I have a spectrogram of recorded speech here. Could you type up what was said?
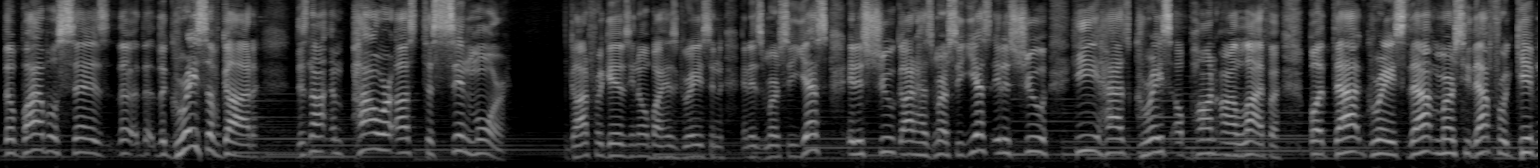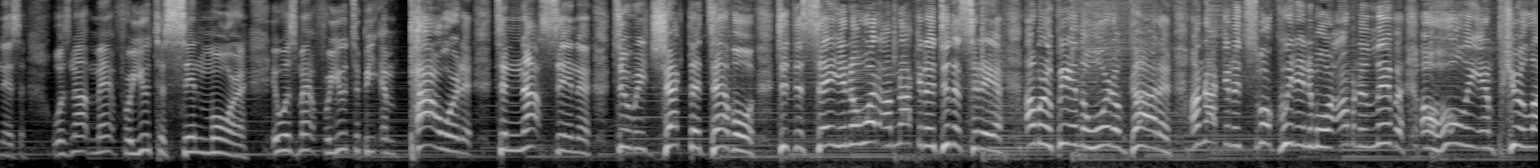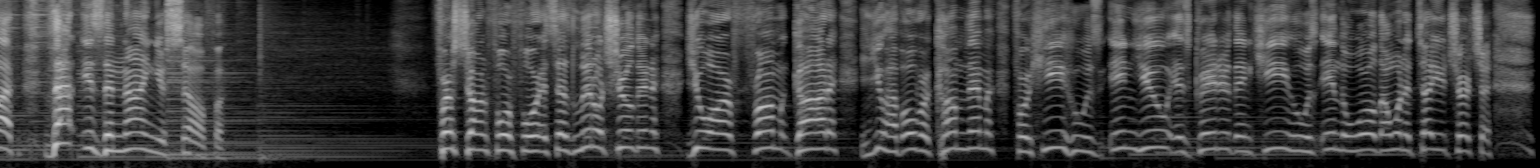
the Bible says the, the, the grace of God does not empower us to sin more. God forgives, you know, by His grace and, and His mercy. Yes, it is true, God has mercy. Yes, it is true, He has grace upon our life. But that grace, that mercy, that forgiveness was not meant for you to sin more. It was meant for you to be empowered to not sin, to reject the devil, to, to say, you know what, I'm not going to do this today. I'm going to be in the Word of God. I'm not going to smoke weed anymore. I'm going to live a holy and pure life. That is denying yourself. First John 4 4 it says little children you are from God and you have overcome them for he who is in you is greater than he who is in the world. I want to tell you church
